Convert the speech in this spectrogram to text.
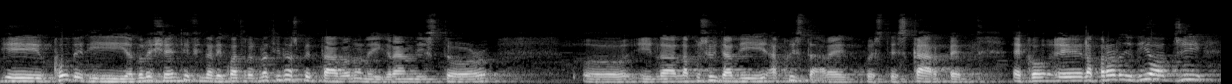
e code di adolescenti fino alle 4 del mattino aspettavano nei grandi store uh, il, la possibilità di acquistare queste scarpe. Ecco, eh, la parola di Dio oggi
